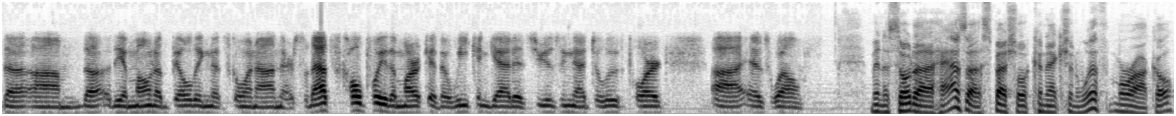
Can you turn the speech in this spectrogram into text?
the um, the the amount of building that's going on there. So that's hopefully the market that we can get is using that Duluth port uh, as well. Minnesota has a special connection with Morocco.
